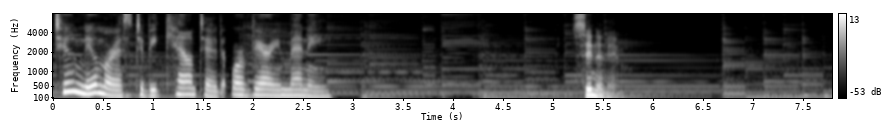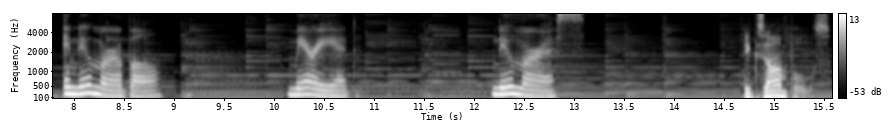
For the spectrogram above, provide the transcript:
Too numerous to be counted or very many. Synonym Innumerable, Myriad, Numerous. Examples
